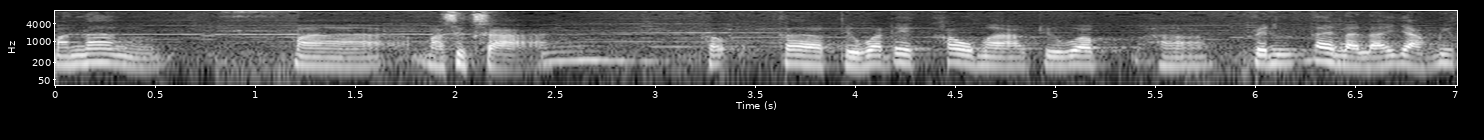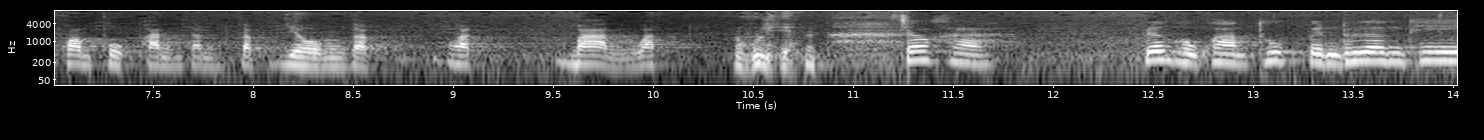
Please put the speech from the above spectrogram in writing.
มานั่งมามาศึกษาอืมเขาก็ถือว่าได้เข้ามาถือว่าอ่าเป็นได้หลาย ๆ อย่างมีความผูกพันกันกับโยมกับวัดบ้านวัดโรงเรียน เจ้าค่ะ เรื่องของความทุกข์เป็นเรื่องที่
